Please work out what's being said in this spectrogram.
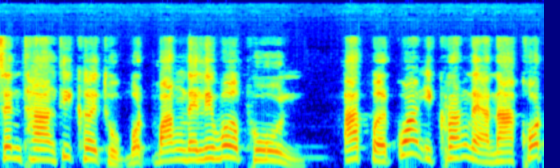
เส้นทางที่เคยถูกบดบังในลิเวอร์พูลอาจเปิดกว้างอีกครั้งในอนาคต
